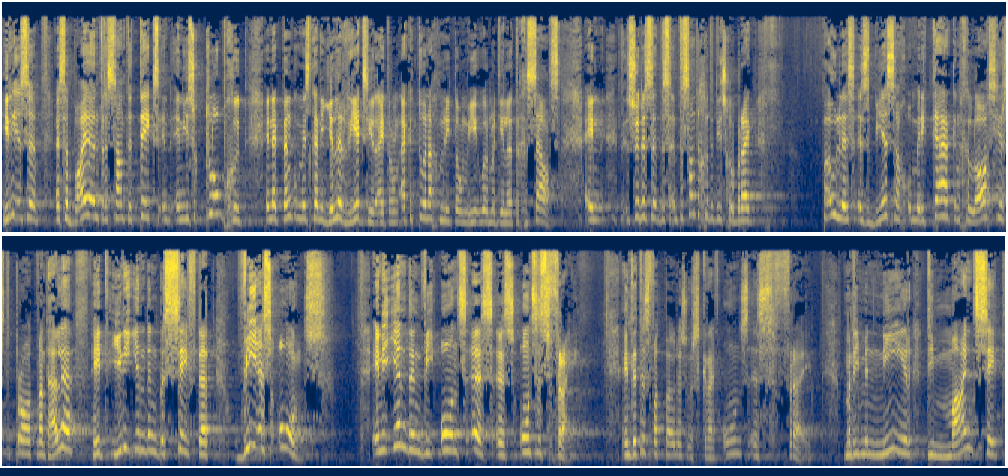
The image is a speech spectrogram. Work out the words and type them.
Hierdie is 'n is 'n baie interessante teks en en hier's 'n klomp goed en ek dink mense kan 'n hele reeks hier uitrol. Ek het 20 minute om hieroor met julle te gesels. En so dis dis interessante goed wat hier's gebruik. Paulus is besig om met die kerk in Galasiërs te praat want hulle het hierdie een ding besef dat wie is ons? En die een ding wie ons is is ons is vry. En dit is wat Paulus oorskryf, ons is vry. Maar die manier, die mindset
